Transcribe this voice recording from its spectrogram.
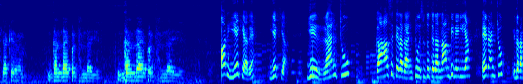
क्या कह रहे मैम? गंदा है पर धंधा ये। गंदा है पर धंधा ये। और ये क्या रे? ये क्या? ये रैंक टू कहाँ से तेरा रैंक टू इसमें तो तेरा नाम भी नहीं लिया। ए रैंक टू इधर आ।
